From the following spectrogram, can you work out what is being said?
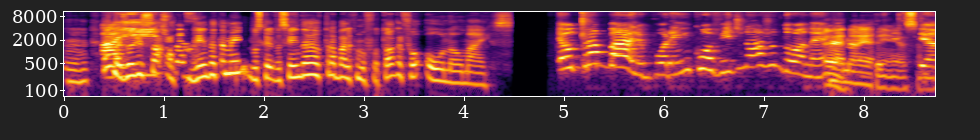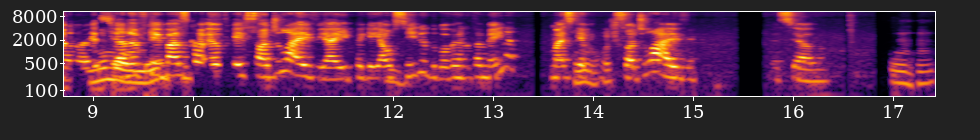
Uhum. Ah, mas Aí, hoje sua, tipo a renda também. Você, você ainda trabalha como fotógrafo ou não mais? Eu trabalho, porém, Covid não ajudou, né? É, não, é. tem essa. Esse né? ano, No esse ano eu fiquei momento- basicamente, eu fiquei só de live. Aí peguei auxílio do governo também, né? Mas Sim, fiquei lógico. só de live esse ano. Uhum.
